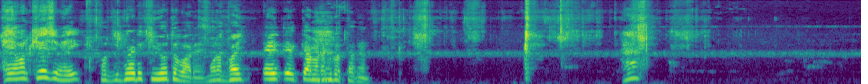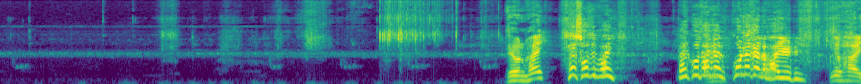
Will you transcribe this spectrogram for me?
ভাই আমার কি হয়েছে ভাই? সজীব ভাই এটা কি হতে পারে? মুরাদ ভাই এই এই ক্যামেরা ভিতর থাকেন হ্যাঁ? যেমন ভাই। হে সজীব ভাই ভাই কোথায় গেল? কোনে গেল ভাই এটি? এ ভাই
